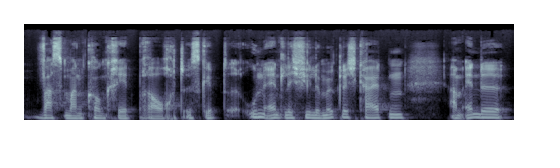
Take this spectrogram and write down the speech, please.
was man konkret braucht. Es gibt unendlich viele Möglichkeiten. Am Ende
